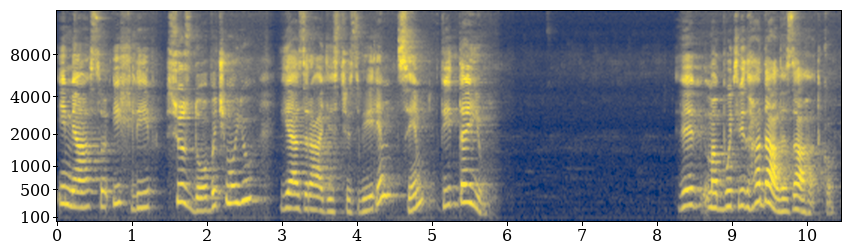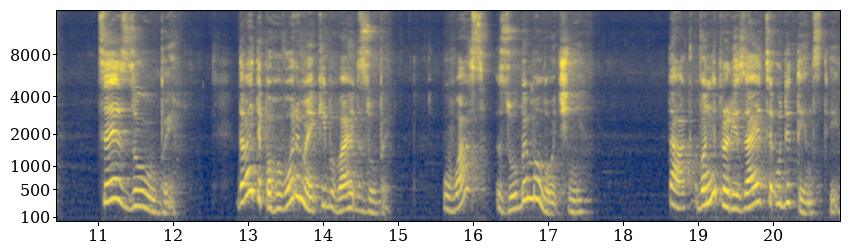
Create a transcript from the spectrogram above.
і м'ясо, і хліб, всю здобич мою я з радістю звірям цим віддаю. Ви, мабуть, відгадали загадку. Це зуби. Давайте поговоримо, які бувають зуби. У вас зуби молочні. Так, вони прорізаються у дитинстві.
